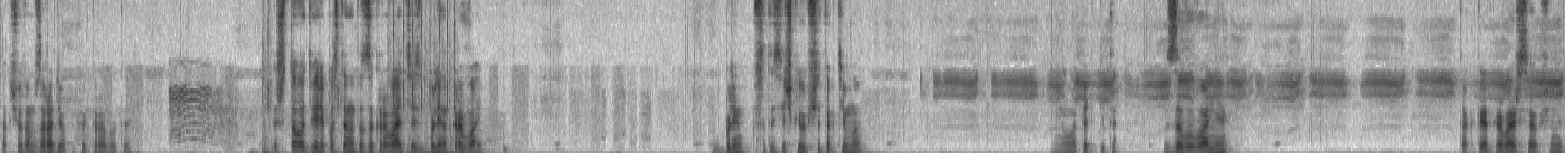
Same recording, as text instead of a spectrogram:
Так, что там за радио какое-то работает? Да что вы двери постоянно-то закрываетесь? Блин, открывай. Блин, с этой свечкой вообще так темно. Ну, опять какие-то завывания. Так, ты открываешься вообще, нет?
